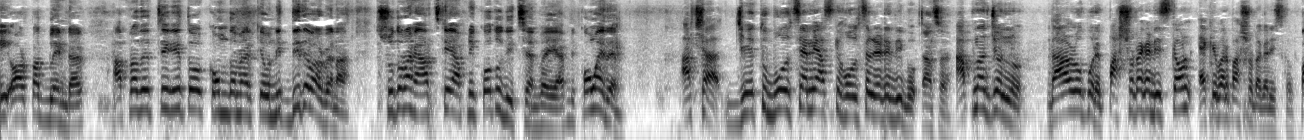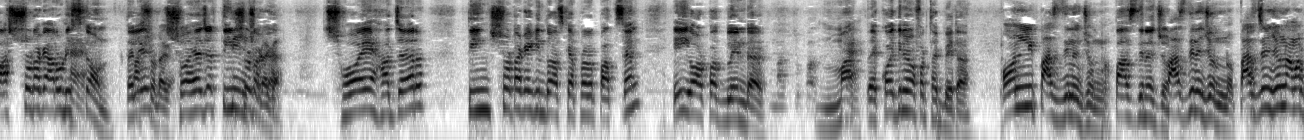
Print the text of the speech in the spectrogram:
এই অরপাত ব্লেন্ডার আপনাদের থেকে তো কম দামে আর কেউ দিতে পারবে না। সুতরাং আজকে আপনি কত দিচ্ছেন ভাই? আপনি কমাই দেন। আচ্ছা যেহেতু বলছি আমি আজকে হোলসেল রেটে দিব আচ্ছা। আপনার জন্য দাঁড়ার উপরে পাঁচশো টাকা ডিসকাউন্ট একেবারে পাঁচশো টাকা ডিসকাউন্ট পাঁচশো টাকা আরও ডিসকাউন্ট তাহলে 500 টাকা। ছয় হাজার তিনশো 300 টাকা। টাকা। ছয় হাজার তিনশো টাকায় কিন্তু আজকে আপনারা পাচ্ছেন এই অর্পাত ব্লেন্ডার। কয়দিনের অফার থাকবে এটা? অনলি পাঁচ দিনের জন্য। পাঁচ দিনের জন্য। পাঁচ দিনের জন্য। পাঁচ দিনের জন্য আমার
